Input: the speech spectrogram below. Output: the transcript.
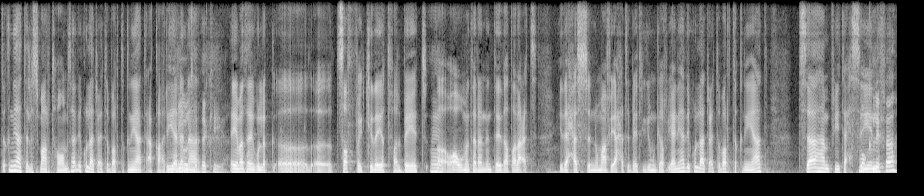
تقنيات السمارت هومز هذه كلها تعتبر تقنيات عقارية لأنها الذكية إي مثلا يقول لك آه، آه، تصفق كذا يطفى البيت مم. أو مثلا أنت إذا طلعت إذا حس إنه ما في أحد في البيت يقوم يقف يعني هذه كلها تعتبر تقنيات تساهم في تحسين مكلفة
